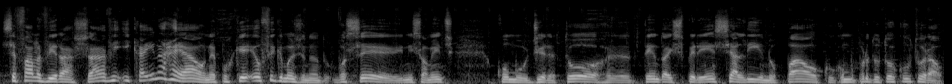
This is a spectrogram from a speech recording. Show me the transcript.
Você fala virar a chave e cair na real, né? Porque eu fico imaginando, você inicialmente como diretor, eh, tendo a experiência ali no palco, como produtor cultural.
